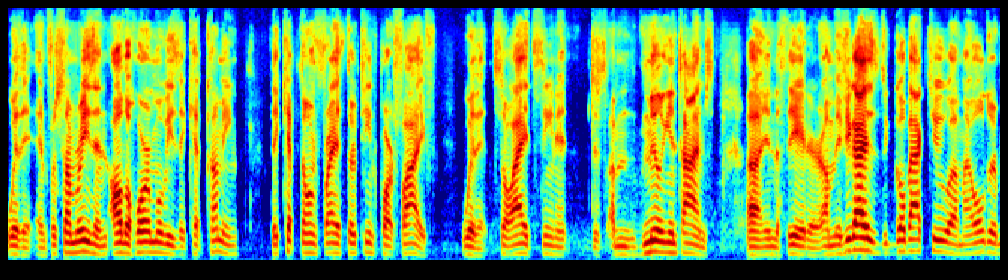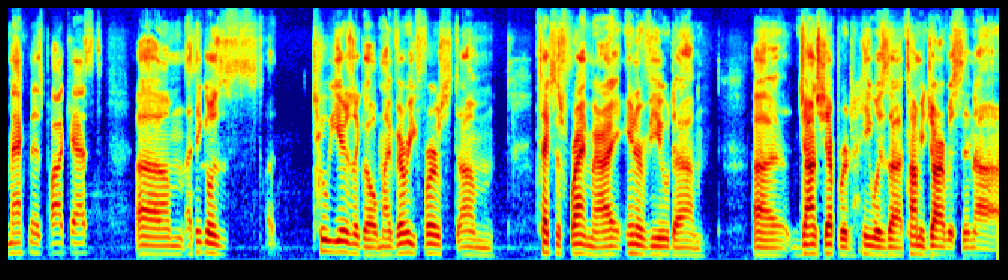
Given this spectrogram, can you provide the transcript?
with it. And for some reason, all the horror movies that kept coming, they kept throwing Friday Thirteenth Part Five with it. So I had seen it just a million times uh, in the theater. Um, if you guys go back to uh, my older Macness podcast, um, I think it was two years ago, my very first um, Texas Frightmare, I interviewed um, uh, John Shepherd. He was uh, Tommy Jarvis in uh,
